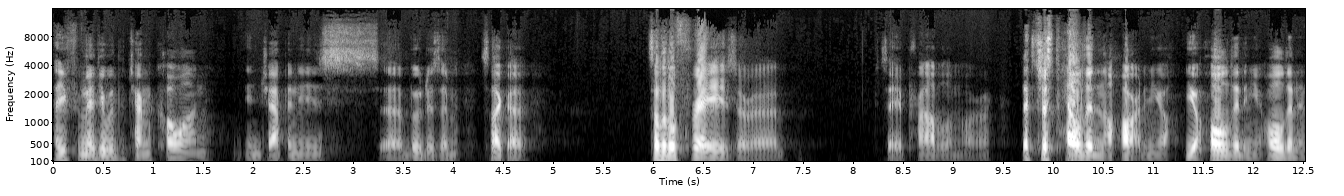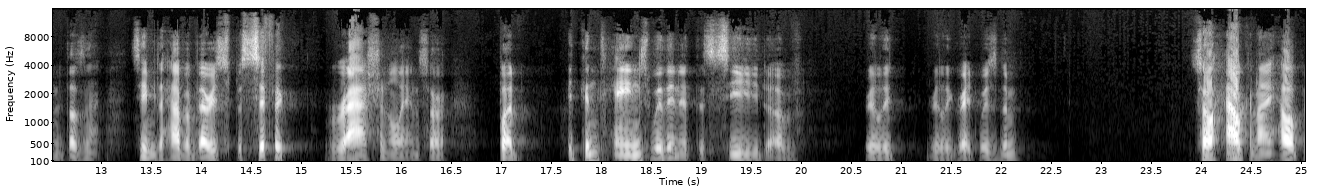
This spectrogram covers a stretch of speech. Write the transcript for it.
are you familiar with the term koan? in Japanese uh, Buddhism. It's like a, it's a little phrase or a, say a problem or that's just held in the heart, and you you hold it and you hold it, and it doesn't seem to have a very specific rational answer, but it contains within it the seed of really really great wisdom. So how can I help?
